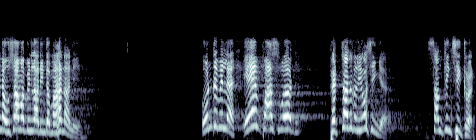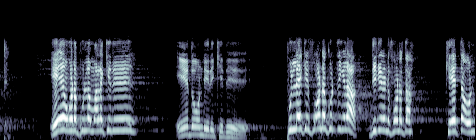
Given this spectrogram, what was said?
என்ன உசாமா பின் லாடின்ற மகனா நீ? ஒன்றுமில்ல. ஏன் பாஸ்வேர்டு பெற்றார்கள் யோசிங்க. சம்திங் சீக்ரெட் ஏன் உங்களோட புள்ள மறைக்குது? ஏதோ ஒன்று இருக்குது. புள்ளைக்கு போனை கொடுத்தீங்களா? திடீர்னு போனை தான் கேட்டா ஒன்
